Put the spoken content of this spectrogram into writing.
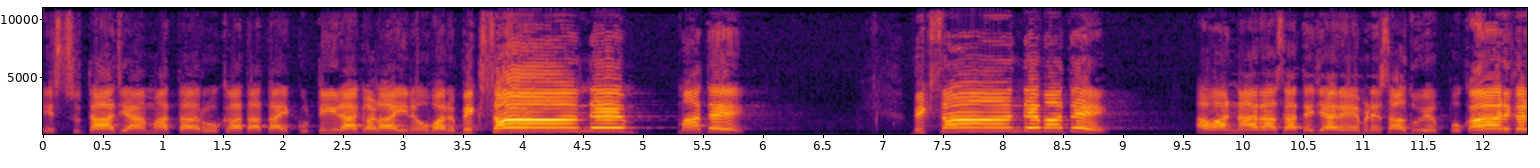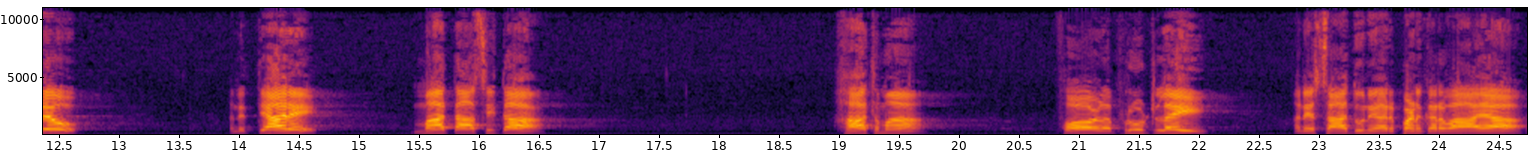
એ સુતા જ્યાં માતા રોકાતા હતા એ કુટીર આગળ આવીને ઊભા ભિક્ષાન દે માતે ભિક્ષાન દે માતે. આવા નારા સાથે જ્યારે એમણે સાધુએ પોકાર કર્યો અને ત્યારે માતા સીતા હાથમાં ફળ, ફ્રૂટ લઈ અને સાધુને અર્પણ કરવા આવ્યા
